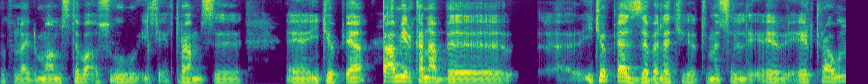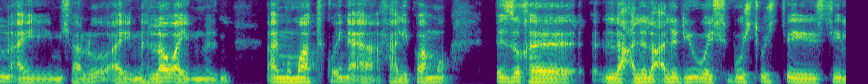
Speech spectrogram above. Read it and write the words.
ብፍላይ ድማ ምስ ተባእሱ ምስ ኤርትራ ምስ ኢትዮጵያ ኣሜሪካ ናብ ኢትዮጵያ ዘበለት እዩ ትመስል ኤርትራ እውን ኣይ ምሻሎ ኣይ ምህላው ኣይ ምሟት ኮይና እያ ሓሊፋ እሞ እዚ ላዕሊ ላዕሊ ድዩ ወይስ ብውሽጢ ውሽጢ ስቲል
